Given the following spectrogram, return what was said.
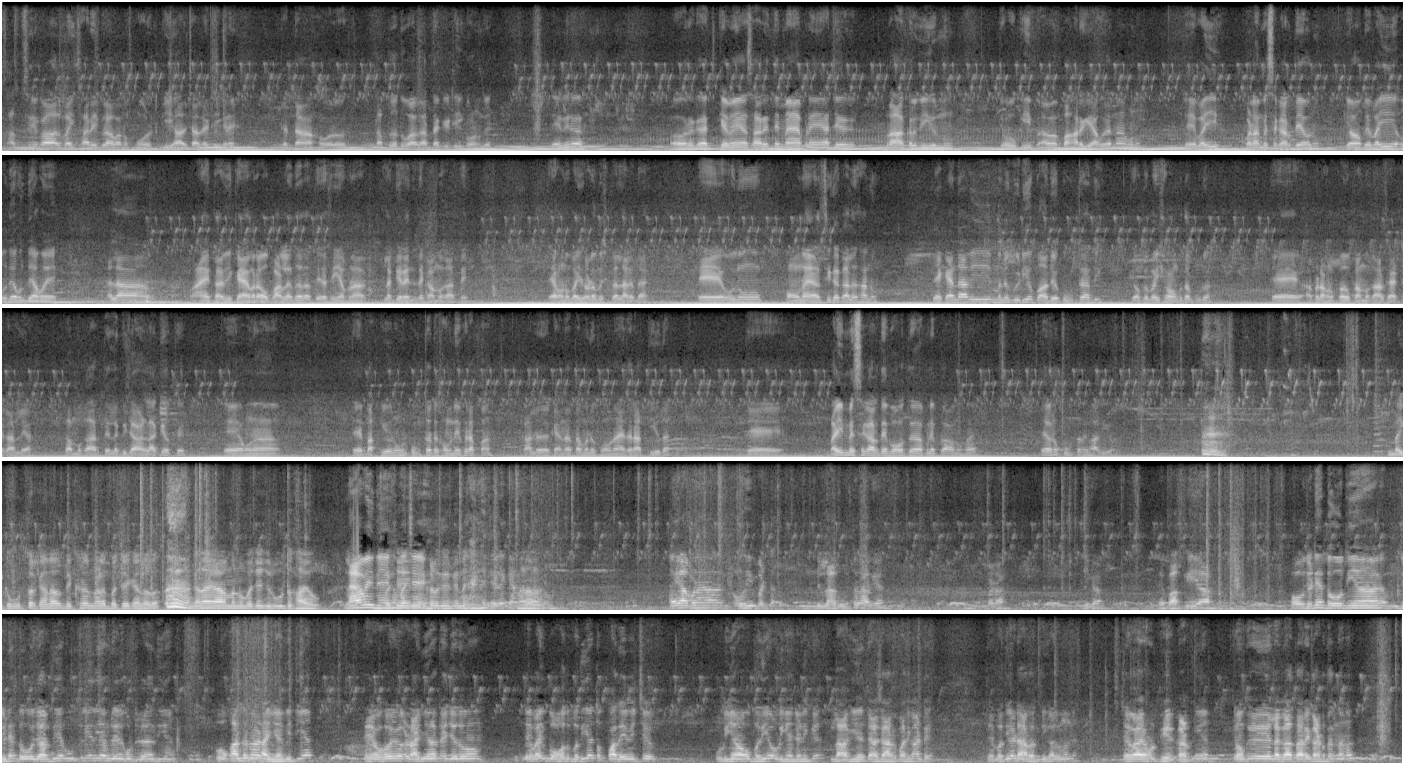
ਸਤਿ ਸ੍ਰੀ ਅਕਾਲ ਬਾਈ ਸਾਰੇ ਭਰਾਵਾਂ ਨੂੰ ਹੋਰ ਕੀ ਹਾਲ ਚਾਲ ਹੈ ਠੀਕ ਨੇ? ਕਿੱਦਾਂ ਹੋਰ ਰੱਬ ਤੋਂ ਦੁਆ ਕਰਦਾ ਕਿ ਠੀਕ ਹੋਣਗੇ? ਤੇ ਵੀਰ ਔਰ ਕ- ਕਿਵੇਂ ਆ ਸਾਰੇ? ਤੇ ਮੈਂ ਆਪਣੇ ਅੱਜ ਭਰਾ ਕੁਲਵੀਰ ਨੂੰ ਜੋ ਕਿ ਅ, ਬਾਹਰ ਗਿਆ ਹੋਇਆ ਨਾ ਹੁਣ। ਤੇ ਬਾਈ ਬੜਾ ਮਿਸ ਕਰਦੇ ਆ ਉਹਨੂੰ, ਕਿਉਂਕਿ ਬਾਈ ਉਹਦੇ ਹੁੰਦਿਆਂ ਹੋਏ ਪਹਿਲਾਂ ਐਂ ਤਾਂ ਵੀ ਕੈਮਰਾ ਉਹ ਫੜ ਲੈਂਦਾ ਤਾ ਤੇ ਅਸੀਂ ਆਪਣਾ ਲੱਗੇ ਰਹਿੰਦੇ ਤੇ ਕੰਮ ਕਰਤੇ ਤੇ। ਹੁਣ ਬਾਈ ਥੋੜਾ ਮੁਸ਼ਕਲ ਲੱਗਦਾ। ਤੇ ਉਹਨੂੰ ਫੋਨ ਆਇਆ ਸੀਗਾ ਕੱਲ ਸਾਨੂੰ, ਤੇ ਕਹਿੰਦਾ ਵੀ ਮੈਨੂੰ ਵੀਡੀਓ ਪਾ ਦਿਓ ਕਬੂਤਰਾਂ ਦੀ, ਕਿਉਂਕਿ ਬਾਈ ਸ਼ੌਂਕ ਦਾ ਪੂਰਾ। ਤੇ ਆਪਣਾ ਹੁਣ ਕਦੋਂ ਕੰਮਕਾਰ ਸੈੱਟ ਕਰ ਲਿਆ ਕੰਮਕਾਰ ਤੇ ਲੱਗ ਜਾਣ ਲੱਗੇ ਉੱਥੇ। ਤੇ ਹੁਣ ਤੇ ਬਾਕੀ ਉਹਨੂੰ ਹੁਣ ਕਬੂਤਰ ਦਿਖਾਉਨੇ ਫਿਰ ਆਪਾਂ। ਕੱਲ ਕਹਿੰਦਾ ਤਾਂ ਮੈਨੂੰ ਫੋਨ ਆਇਆ ਤਾਂ ਰਾਤੀ ਉਹਦਾ। ਤੇ ਬਾਈ ਮਿਸ ਕਰਦੇ ਬਹੁਤ ਆਪਣੇ ਭਰਾ ਨੂੰ ਹੈ। ਤੇ ਉਹਨੂੰ ਕਬੂਤਰ ਦਿਖਾ ਦਿਓ। ਬਾਈ ਕਬੂਤਰ ਕਹਿੰਦਾ ਦੇਖਣ ਨਾਲੇ ਬੱਚੇ ਕਹਿੰਦਾ ਦਾ ਕਹਿੰਦਾ ਯਾਰ ਮੈਨੂੰ ਬੱਚੇ ਜ਼ਰੂਰ ਦਿਖਾਇਓ। ਲੈ ਬਈ ਦੇਖ ਬੱਚੇ ਨਿਕਲ ਗਏ ਕਿ ਨਹੀਂ? ਜਿਹੜੇ ਕਹਿੰਦਾ ਤੁਹਾਨੂੰ ਇਹ ਆਪਣਾ ਉਹੀ ਵੱਡਾ ਬਿੱਲਾ ਕਬੂਤਰ ਆ ਗਿਆ। ਬੜਾ। ਠੀਕ ਆ। ਤੇ ਬਾਕੀ ਆ ਉਹ ਜਿਹੜੀਆਂ ਦੋ ਦੀਆਂ ਜਿਹੜੇ 2000 ਦੀਆਂ ਕਬੂਤਰੀਆਂ ਦੀਆਂ ਅਮਰੀਕ ਕਬੂਤਰੀਆਂ ਦੀਆਂ ਉਹ ਕੱਲ ਮੈਂ ਅੜਾਈਆਂ ਵੀਤੀਆਂ ਤੇ ਉਹ ਅੜਾਈਆਂ ਤੇ ਜਦੋਂ ਤੇ ਬਾਈ ਬਹੁਤ ਵਧੀਆ ਧੁੱਪਾਂ ਦੇ ਵਿੱਚ ਉੜੀਆਂ ਉਹ ਵਧੀਆ ਉੜੀਆਂ ਜਾਣੀ ਕਿ ਲਾ ਗਈਆਂ ਚਾਰ ਚਾਰ ਪੰਜ ਘੰਟੇ ਤੇ ਵਧੀਆ ਡਰ ਦਿੱਤੀ ਕੱਲ ਉਹਨਾਂ ਨੇ ਤੇ ਮੈਂ ਹੁਣ ਫੇਰ ਕੱਢਤੀਆਂ ਕਿਉਂਕਿ ਲਗਾਤਾਰ ਹੀ ਕੱਢ ਦਿੰਦਾ ਨਾ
